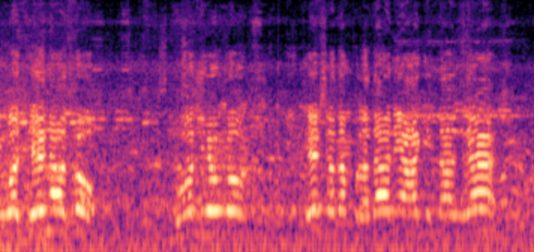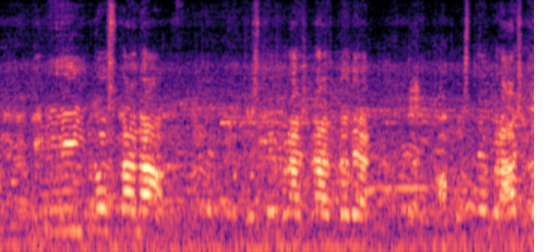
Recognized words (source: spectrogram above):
ಇವತ್ತೇನಾದ್ರೂ ಮೋದಿಯವರು ಈ ದೇಶದ ಪ್ರಧಾನಿ ಆಗಿಲ್ಲ ಅಂದ್ರೆ ಇಡೀ ಹಿಂದೂಸ್ತಾನ ಮುಸ್ಲಿಂ ರಾಷ್ಟ್ರ ಆಗ್ತದೆ. ಆ ಮುಸ್ಲಿಂ ರಾಷ್ಟ್ರ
